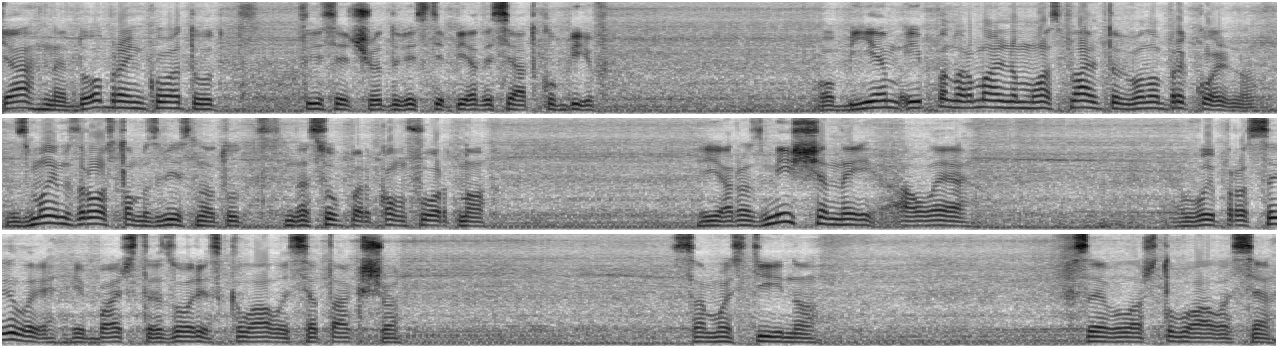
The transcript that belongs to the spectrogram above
Тягне добренько, тут 1250 кубів об'єм і по нормальному асфальту воно прикольно. З моїм зростом, звісно, тут не супер комфортно я розміщений, але ви просили і бачите, зорі склалися так, що самостійно все влаштувалося.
